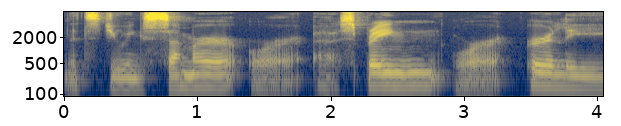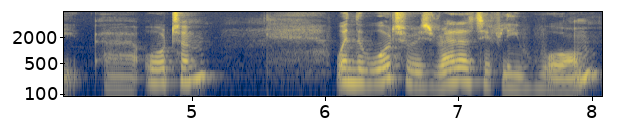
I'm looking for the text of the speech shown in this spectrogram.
it's during summer or uh, spring or early uh, autumn, when the water is relatively warm,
